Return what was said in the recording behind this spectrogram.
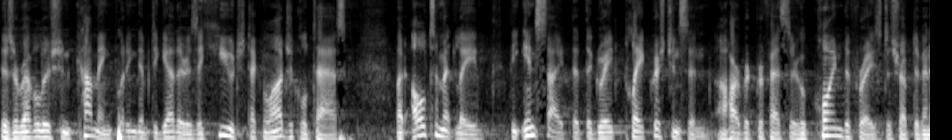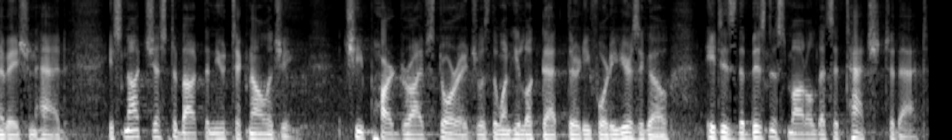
There's a revolution coming. Putting them together is a huge technological task. But ultimately, the insight that the great Clay Christensen, a Harvard professor who coined the phrase disruptive innovation, had, it's not just about the new technology cheap hard drive storage was the one he looked at 30, 40 years ago. It is the business model that's attached to that.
